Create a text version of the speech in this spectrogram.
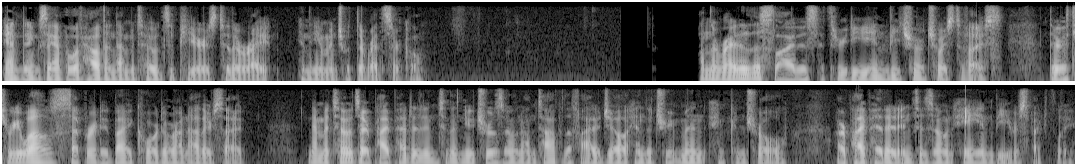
and an example of how the nematodes appears to the right in the image with the red circle. On the right of the slide is the 3D in vitro choice device. There are three wells separated by a corridor on either side. Nematodes are pipetted into the neutral zone on top of the phytogel and the treatment and control are pipetted into zone A and B respectively.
